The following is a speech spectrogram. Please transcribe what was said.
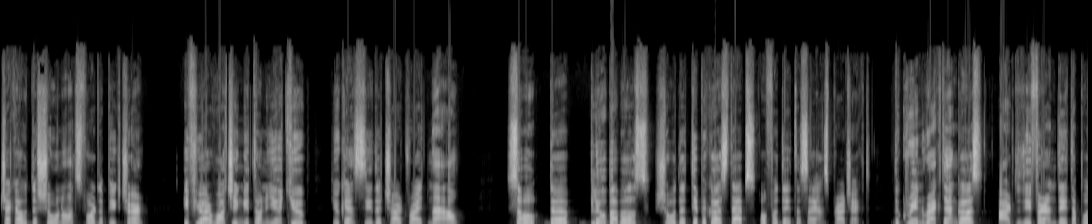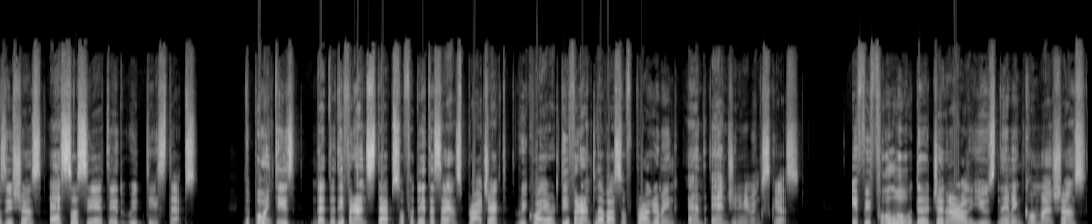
check out the show notes for the picture. If you are watching it on YouTube, you can see the chart right now. So the blue bubbles show the typical steps of a data science project. The green rectangles are the different data positions associated with these steps. The point is that the different steps of a data science project require different levels of programming and engineering skills. If we follow the generally used naming conventions,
